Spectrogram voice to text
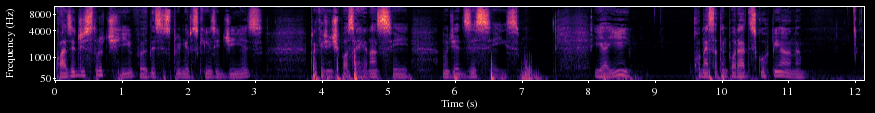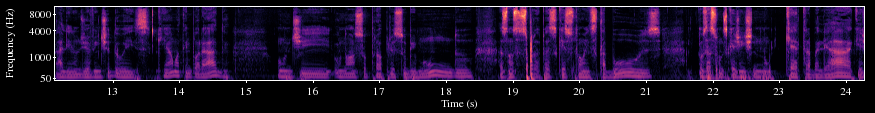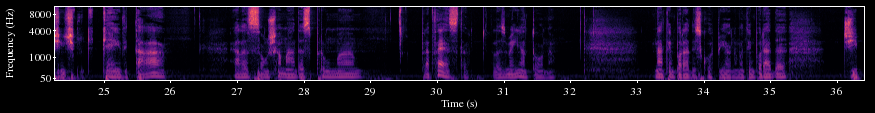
quase destrutiva desses primeiros 15 dias, para que a gente possa renascer no dia 16. E aí, começa a temporada escorpiana, ali no dia 22, que é uma temporada onde o nosso próprio submundo, as nossas próprias questões tabus, os assuntos que a gente não quer trabalhar, que a gente quer evitar, elas são chamadas para uma para festa, elas vêm à tona. Na temporada escorpiana, uma temporada de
